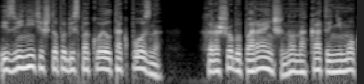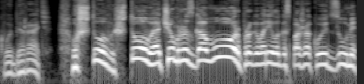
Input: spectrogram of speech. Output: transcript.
«Извините, что побеспокоил так поздно», Хорошо бы пораньше, но Наката не мог выбирать. — О, что вы, что вы, о чем разговор? — проговорила госпожа Куидзуми.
